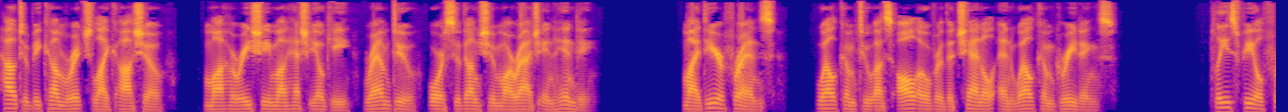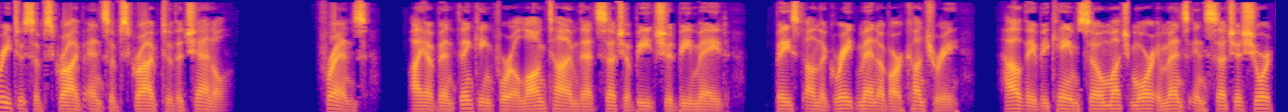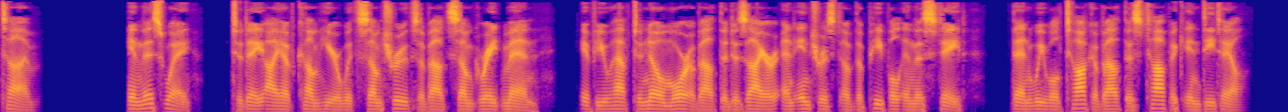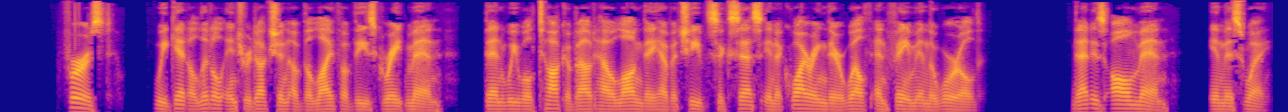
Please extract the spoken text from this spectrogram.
How to become rich like Osho, Maharishi Mahesh Yogi, Ramdev or Sudhanshu Maharaj in Hindi. My dear friends, welcome to us all over the channel and welcome greetings. Please feel free to subscribe and subscribe to the channel. Friends, I have been thinking for a long time that such a beat should be made, based on the great men of our country, how they became so much more immense in such a short time. In this way, today I have come here with some truths about some great men, if you have to know more about the desire and interest of the people in the state, then we will talk about this topic in detail. First, we get a little introduction of the life of these great men, then we will talk about how long they have achieved success in acquiring their wealth and fame in the world. That is all men, in this way.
